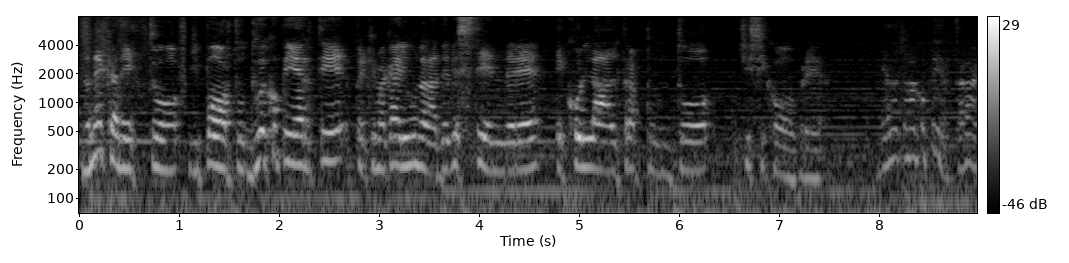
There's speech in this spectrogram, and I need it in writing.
Non è che ha detto gli porto due coperte perché magari una la deve stendere e con l'altra appunto ci si copre. Mi ha dato una coperta, raga,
